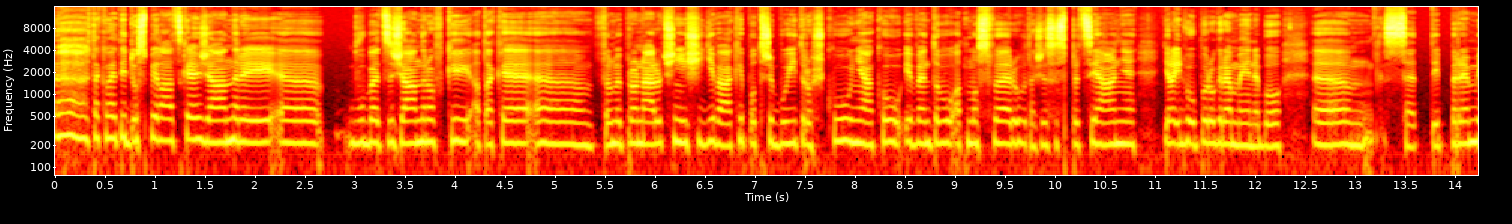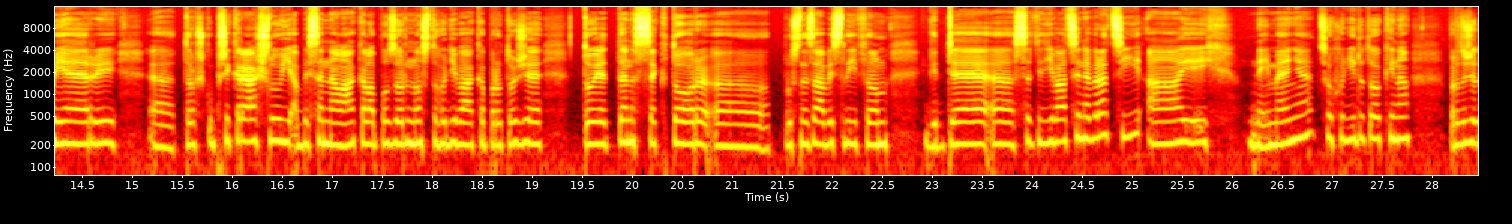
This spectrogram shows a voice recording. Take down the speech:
eh, takové ty dospělácké žánry eh, vůbec žánrovky a také e, filmy pro náročnější diváky potřebují trošku nějakou eventovou atmosféru, takže se speciálně dělají dvou programy nebo e, se ty premiéry e, trošku přikrášlují, aby se nalákala pozornost toho diváka, protože to je ten sektor e, plus nezávislý film, kde e, se ty diváci nevrací a je jich nejméně, co chodí do toho kina, protože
